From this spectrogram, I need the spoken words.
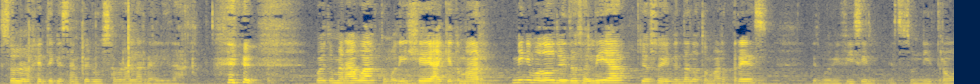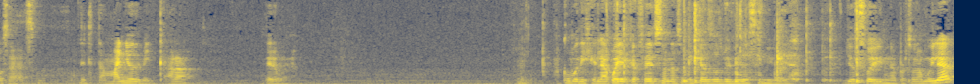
Solo la gente que está en Perú sabrá la realidad. Voy a tomar agua, como dije, hay que tomar mínimo dos litros al día. Yo estoy intentando tomar tres, es muy difícil. Esto es un litro, o sea, es el tamaño de mi cara. Pero bueno. Como dije, el agua y el café son las únicas dos bebidas en mi vida. Yo soy una persona muy leal.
